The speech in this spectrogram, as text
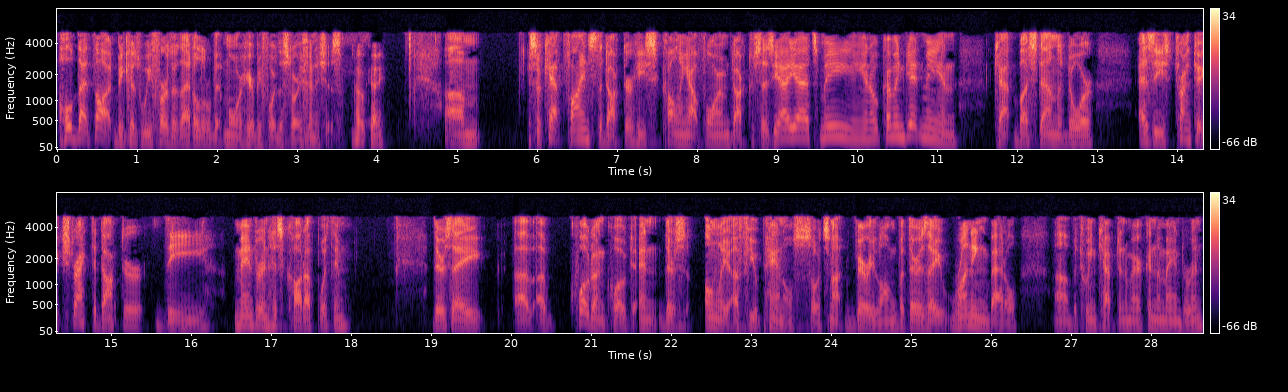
Hold that thought because we further that a little bit more here before the story finishes. Okay. Um, so Cap finds the doctor. He's calling out for him. Doctor says, "Yeah, yeah, it's me. You know, come and get me." And Cap busts down the door. As he's trying to extract the doctor, the Mandarin has caught up with him. There's a, a, a quote unquote, and there's only a few panels, so it's not very long, but there is a running battle uh, between Captain America and the Mandarin.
